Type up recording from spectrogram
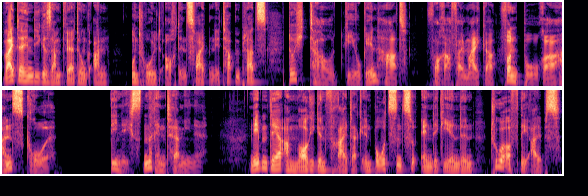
weiterhin die Gesamtwertung an und holt auch den zweiten Etappenplatz durch Tao Geogen Hart vor Rafael Maika von Bora Hans Grohe. Die nächsten Renntermine. Neben der am morgigen Freitag in Bozen zu Ende gehenden Tour of the Alps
